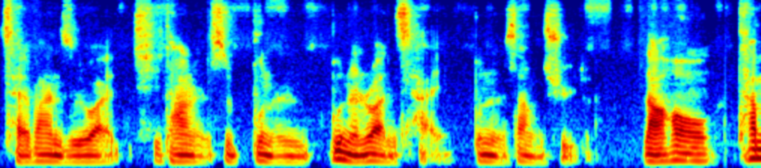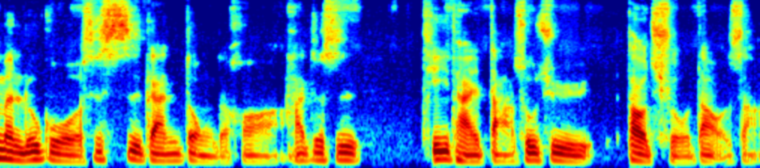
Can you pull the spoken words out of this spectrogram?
裁判之外，其他人是不能不能乱踩，不能上去的。然后他们如果是四杆洞的话，他就是 T 台打出去到球道上，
